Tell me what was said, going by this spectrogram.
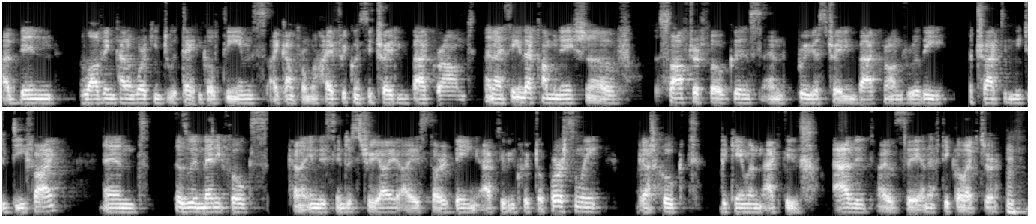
I've been loving kind of working with technical teams. I come from a high frequency trading background. And I think that combination of software focus and previous trading background really attracted me to DeFi. And as with many folks kind of in this industry, I, I started being active in crypto personally, got hooked, became an active, avid, I would say, NFT collector. Mm-hmm.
